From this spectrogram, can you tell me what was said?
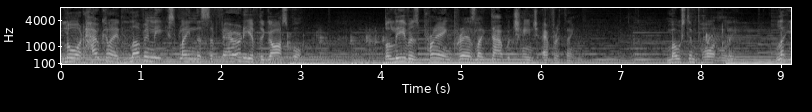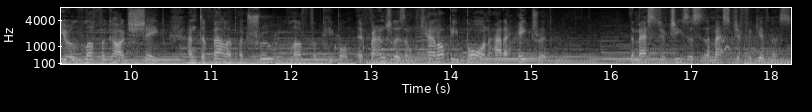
Lord, how can I lovingly explain the severity of the gospel? Believers praying prayers like that would change everything. Most importantly, let your love for God shape and develop a true love for people. Evangelism cannot be born out of hatred. The message of Jesus is a message of forgiveness.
